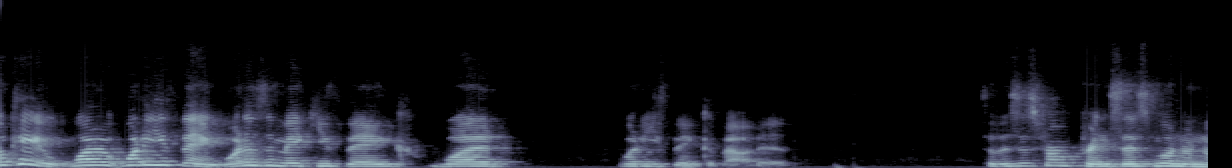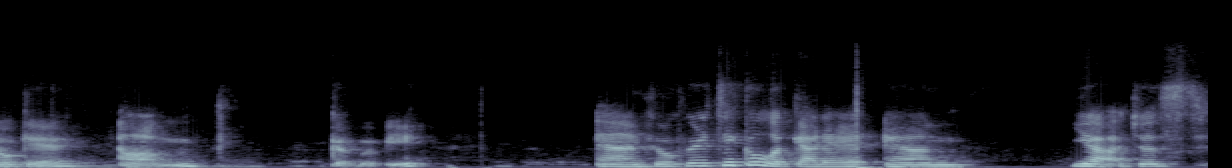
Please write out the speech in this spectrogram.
okay what what do you think? What does it make you think? What what do you think about it? So this is from Princess Mononoke. Um, good movie. And feel free to take a look at it and yeah, just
